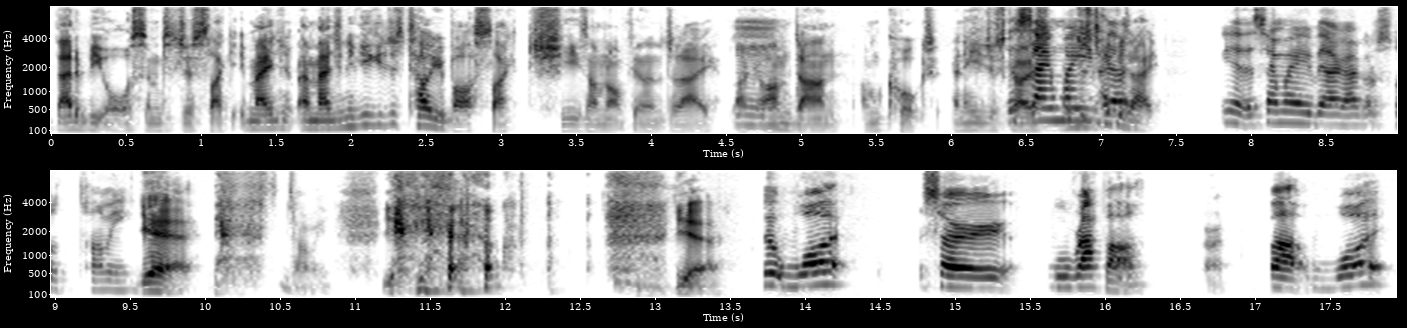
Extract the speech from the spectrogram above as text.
that'd be awesome to just like imagine imagine if you could just tell your boss like, "Geez, I'm not feeling it today. Like Mm. I'm done. I'm cooked," and he just The goes, same well, way "Just you take a day." Yeah, the same way you'd be like, I got a sore tummy. Yeah, me. Yeah, yeah, yeah. But what? So we'll wrap up. But what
